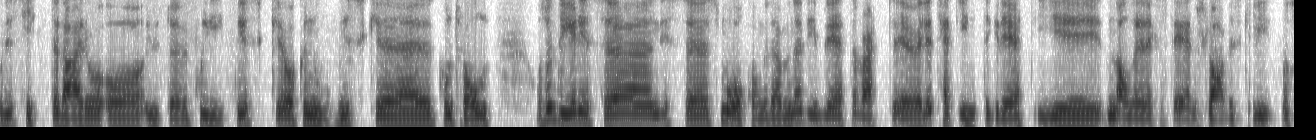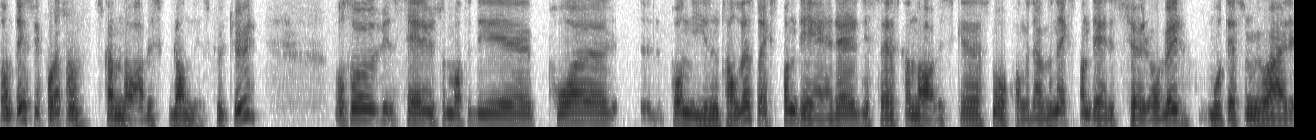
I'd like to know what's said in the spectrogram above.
Hvor de sitter der og, og utøver politisk og økonomisk kontroll. Og så blir disse, disse småkongedømmene de blir etter hvert eh, veldig tett integrert i den allerede eksisterende slaviske eliten. og sånne ting, Så vi får en sånn skandinavisk blandingskultur. Og så ser det ut som at de på, på 900-tallet så ekspanderer disse skandinaviske småkongedømmene ekspanderer sørover mot det som jo er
